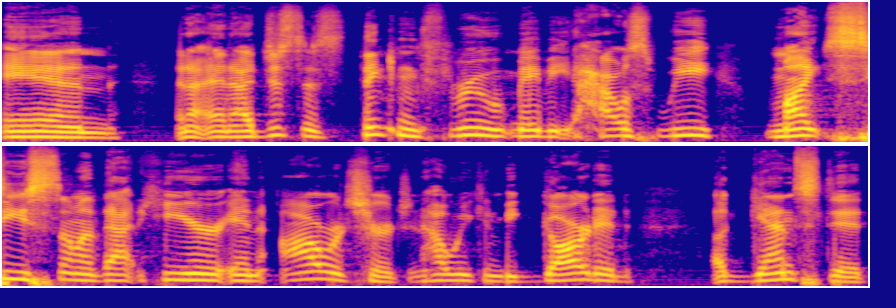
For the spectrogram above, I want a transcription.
And and I, and I just is thinking through maybe how we might see some of that here in our church and how we can be guarded against it.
